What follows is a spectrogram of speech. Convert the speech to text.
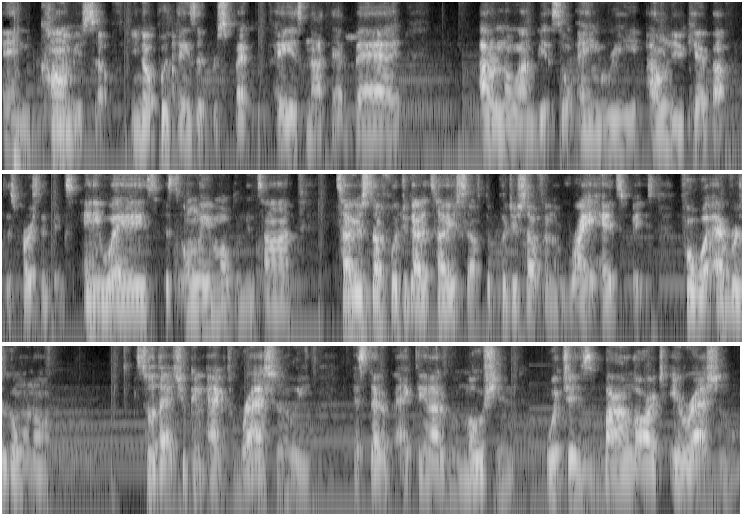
and calm yourself. You know, put things in perspective. Hey, it's not that bad. I don't know why I'm getting so angry. I don't even care about this person thinks anyways. It's only a moment in time. Tell yourself what you got to tell yourself to put yourself in the right headspace for whatever is going on so that you can act rationally instead of acting out of emotion, which is by and large irrational.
